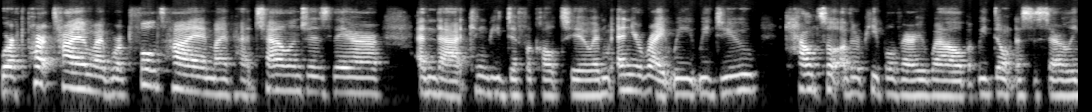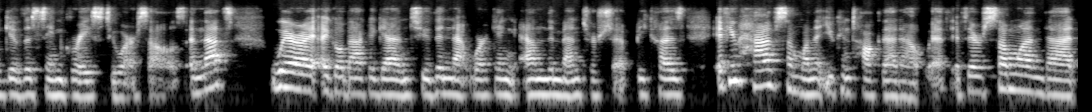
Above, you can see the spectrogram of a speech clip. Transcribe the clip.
worked part time. I've worked full time. I've had challenges there, and that can be difficult too. And and you're right. We we do counsel other people very well, but we don't necessarily give the same grace to ourselves. And that's where I, I, go back again to the networking and the mentorship, because if you have someone that you can talk that out with, if there's someone that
